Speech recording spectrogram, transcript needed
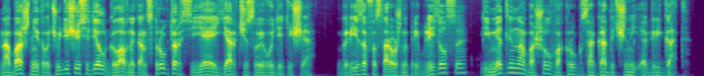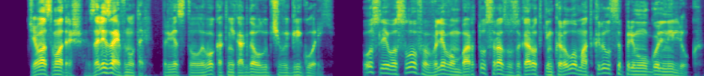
На башне этого чудища сидел главный конструктор, сияя ярче своего детища. Гризов осторожно приблизился и медленно обошел вокруг загадочный агрегат. «Чего смотришь? Залезай внутрь!» — приветствовал его как никогда улыбчивый Григорий. После его слов в левом борту сразу за коротким крылом открылся прямоугольный люк.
